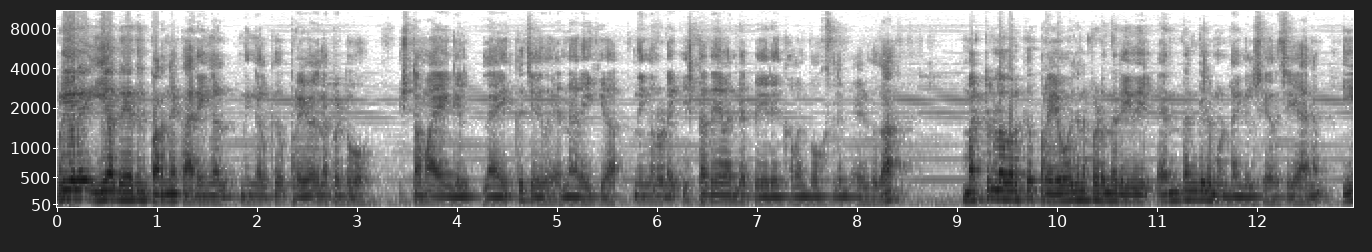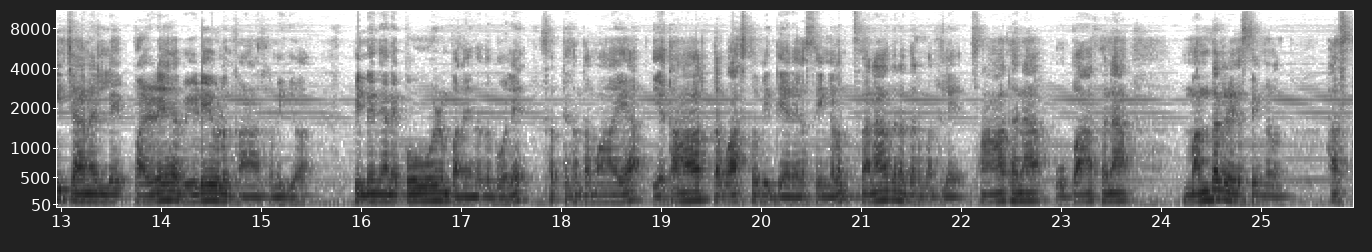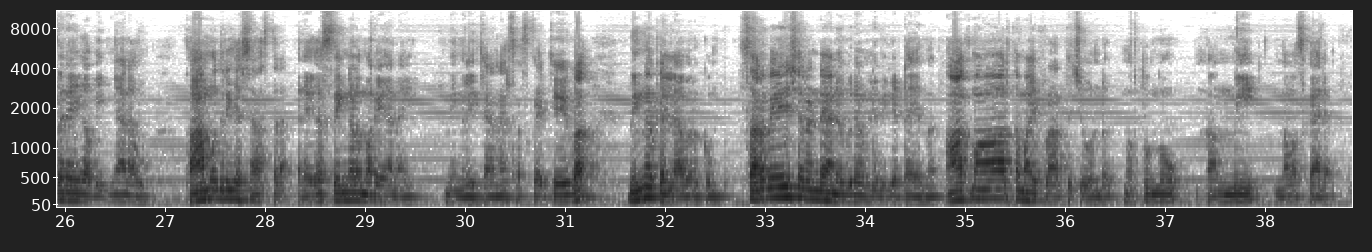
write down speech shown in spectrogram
പ്രിയരെ ഈ അദ്ദേഹത്തിൽ പറഞ്ഞ കാര്യങ്ങൾ നിങ്ങൾക്ക് പ്രയോജനപ്പെട്ടുവോ? ഇഷ്ടമായെങ്കിൽ ലൈക്ക് ചെയ്ത് എന്നെ അറിയിക്കുക. നിങ്ങളുടെ ഇഷ്ടദേവന്റെ പേര് കമന്റ് ബോക്സിലും എഴുതുക. മറ്റുള്ളവർക്ക് പ്രയോജനപ്പെടുന്ന രീതിയിൽ എന്തെങ്കിലും ഉണ്ടെങ്കിൽ ഷെയർ ചെയ്യാനും ഈ ചാനലിലെ പഴയ വീഡിയോകളും കാണാൻ ശ്രമിക്കുക. പിന്നെ ഞാൻ എപ്പോഴും പറയുന്നത് പോലെ സത്യസന്ധമായ യഥാർത്ഥ വാസ്തുവിദ്യ രഹസ്യങ്ങളും സനാതനധർമ്മത്തിലെ സാധന ഉപാസന മന്ത്രരഹസ്യങ്ങളും ഹസ്തരേഖ വിജ്ഞാനവും സാമുദ്രിക ശാസ്ത്ര രഹസ്യങ്ങളും അറിയാനായി നിങ്ങൾ ഈ ചാനൽ സബ്സ്ക്രൈബ് ചെയ്യുക. നിങ്ങൾക്കെല്ലാവർക്കും സർവേശ്വരന്റെ അനുഗ്രഹം ലഭിക്കട്ടെ എന്ന് ആത്മാർത്ഥമായി പ്രാർത്ഥിച്ചുകൊണ്ട് നിർത്തുന്നു. നന്ദി നമസ്കാരം.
